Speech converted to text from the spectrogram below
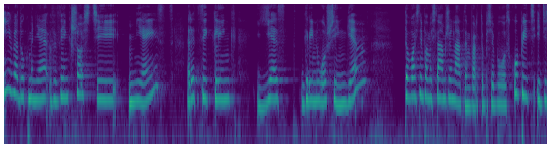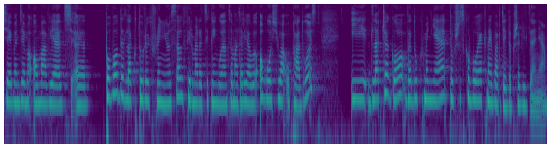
i według mnie w większości miejsc recykling jest greenwashingiem, to właśnie pomyślałam, że na tym warto by się było skupić i dzisiaj będziemy omawiać e, powody, dla których Renewcell, firma recyklingująca materiały, ogłosiła upadłość i dlaczego według mnie to wszystko było jak najbardziej do przewidzenia.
